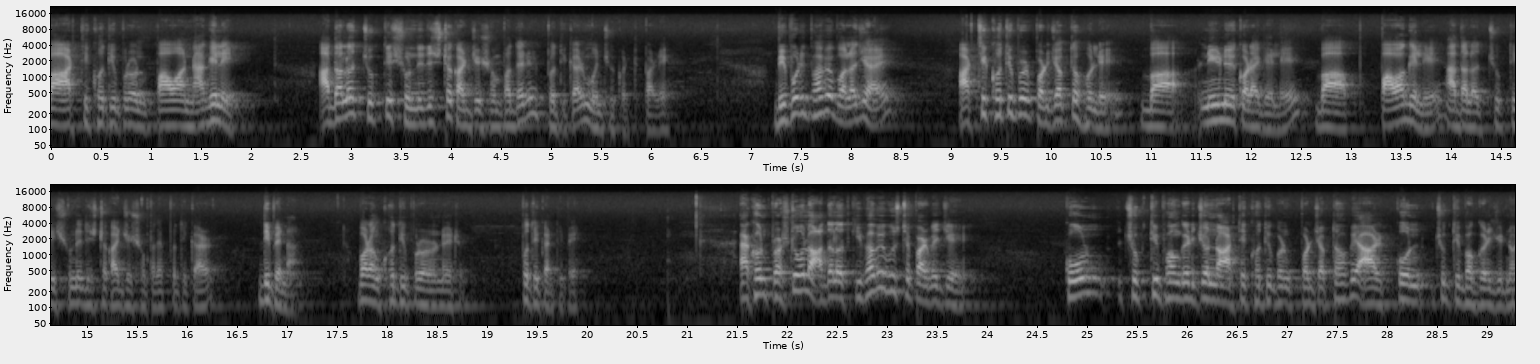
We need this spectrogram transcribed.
বা আর্থিক ক্ষতিপূরণ পাওয়া না গেলে আদালত চুক্তির সুনির্দিষ্ট কার্য সম্পাদনের প্রতিকার মঞ্জুর করতে পারে। বিপরীতভাবে বলা যায়, আর্থিক ক্ষতিপূরণ পর্যাপ্ত হলে বা নির্ণয় করা গেলে বা পাওয়া গেলে আদালত চুক্তির সুনির্দিষ্ট কার্য সম্পাদনের প্রতিকার দিবে না, বরং ক্ষতিপূরণের প্রতিকার দিবে। এখন প্রশ্ন হলো, আদালত কীভাবে বুঝতে পারবে যে কোন চুক্তিভঙ্গের জন্য আর্থিক ক্ষতিপূরণ পর্যাপ্ত হবে আর কোন চুক্তিভঙ্গের জন্য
